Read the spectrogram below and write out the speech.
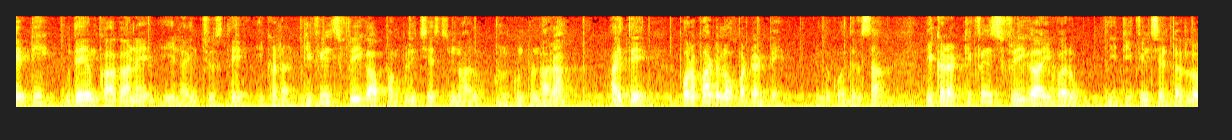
ఏటి ఉదయం కాగానే ఈ లైన్ చూస్తే ఇక్కడ టిఫిన్స్ ఫ్రీగా పంపిణీ చేస్తున్నారు అనుకుంటున్నారా? అయితే పొరపాటులో పడ్డట్టే ఎందుకో తెలుసా? ఇక్కడ టిఫిన్స్ ఫ్రీగా ఇవ్వరు. ఈ టిఫిన్ సెంటర్లో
